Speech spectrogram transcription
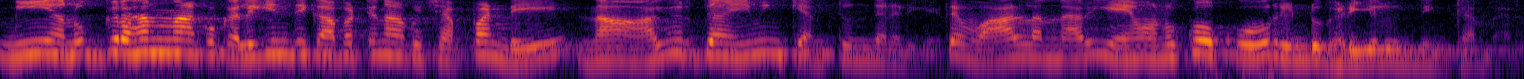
మీ అనుగ్రహం నాకు కలిగింది కాబట్టి నాకు చెప్పండి. నా ఆయుర్దాయం ఇంకెంత ఉందని అడిగాడు. వాళ్ళు అన్నారు ఏమనుకోకు రెండు గడియలు ఉంది ఇంకన్నారు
